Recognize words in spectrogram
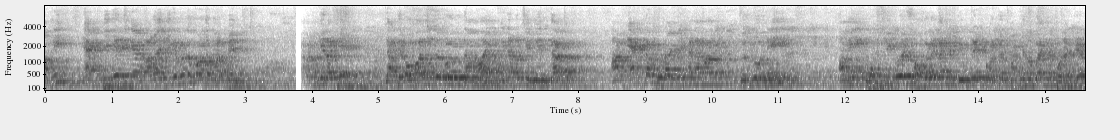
আপনি এক বিঘে থেকে আড়াই বিঘে মতো করাতে পারবেন। রাখে, যাতে অবাঞ্ছিত গ্রোথ না হয়, এটা হচ্ছে মেন কাজ। আর একটা প্রোডাক্ট যেখানে আমার যদিও নেই আমি খুব শীঘ্রই সকলের কাছে লিফলেট পাল্টে পাঠিয়ে দেবো একটা প্রোডাক্টের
